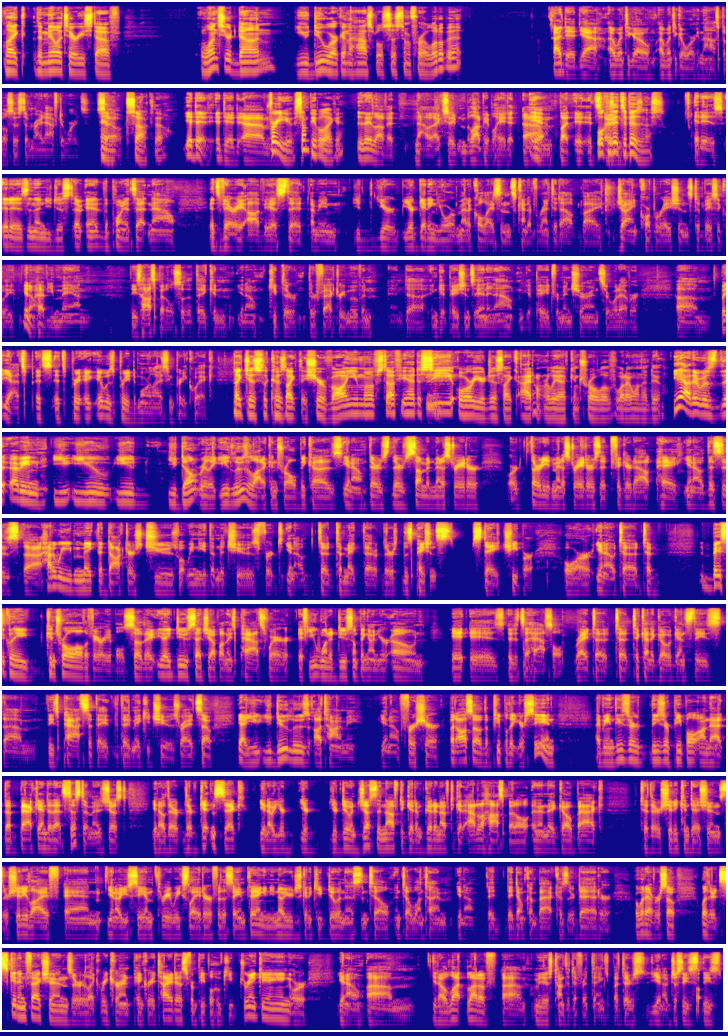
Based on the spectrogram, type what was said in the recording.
like the military stuff. Once you're done, you do work in the hospital system for a little bit. I did. Yeah, I went to go. I went to go work in the hospital system right afterwards. And So it sucked though. it did. It did. Um, For you, some people like it. They love it. No, actually, a lot of people hate it. Um, Yeah. But it, it's Well, because I it's a business. it is. It is. And then you just at the point it's at now, it's very obvious that I mean you, you're you're getting your medical license kind of rented out by giant corporations to basically you know have you man these hospitals so that they can you know keep their their factory moving and uh, and get patients in and out and get paid from insurance or whatever. Um, but yeah, it's it's it's pretty. It, it was pretty demoralizing pretty quick. Like just because like the sheer volume of stuff you had to see, or you're just like, I don't really have control of what I want to do. Yeah, there was. The, I mean, you you you you don't really you lose a lot of control because you know there's there's some administrator or 30 administrators that figured out, hey, you know, this is uh, how do we make the doctors choose what we need them to choose for you know to to make the their this patient's stay cheaper or you know to to basically control all the variables. So they they do set you up on these paths where if you want to do something on your own, it is it's a hassle, right? To to, to kind of go against these um, these paths that they they make you choose, right? So yeah, you you do lose autonomy, you know, for sure. But also the people that you're seeing, I mean, these are these are people on that the back end of that system, and it's just you know they're they're getting sick. You know, you're you're you're doing just enough to get them good enough to get out of the hospital, and then they go back to their shitty conditions, their shitty life, and you know you see them three weeks later for the same thing, and you know you're just going to keep doing this until until one time you know they, they don't come back because they're dead or or whatever. So whether it's skin infections or like recurrent pancreatitis from people who keep drinking, or you know um, you know a lot lot of um, I mean there's tons of different things, but there's you know just these these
